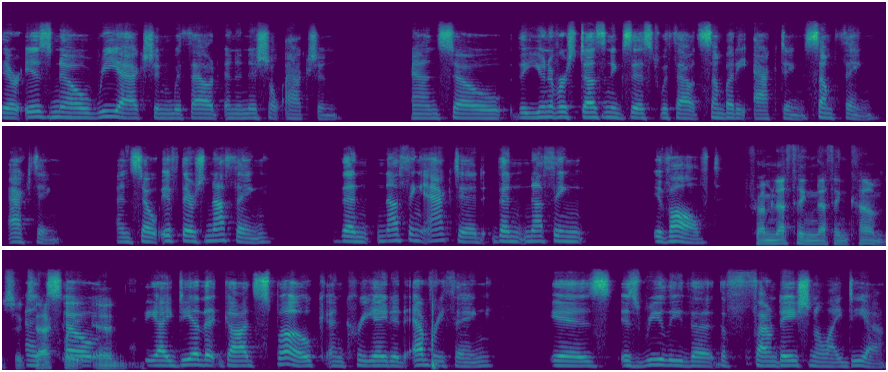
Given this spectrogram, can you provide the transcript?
there is no reaction without an initial action. And so the universe doesn't exist without somebody acting something acting. And so if there's nothing then nothing acted then nothing evolved from nothing nothing comes exactly and, so and, the idea that god spoke and created everything is is really the the foundational idea.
